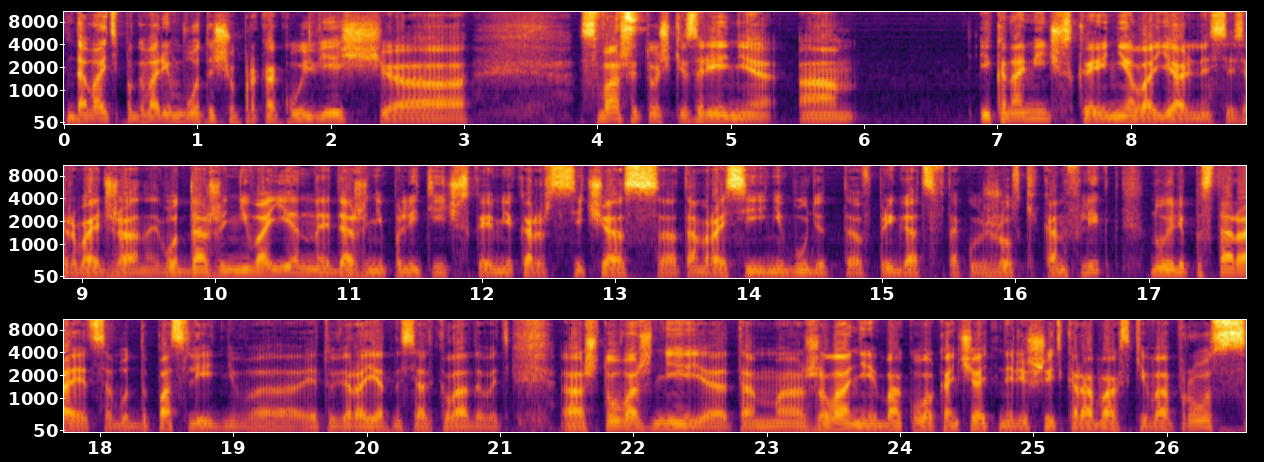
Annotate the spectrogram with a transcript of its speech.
Давайте поговорим вот еще про какую вещь. А, с вашей точки зрения, экономическая нелояльность Азербайджана, вот даже не военная, даже не политическая, мне кажется, сейчас а, там Россия не будет а, впрягаться в такой жесткий конфликт, ну или постарается вот до последнего эту вероятность откладывать. А что важнее, там желание Баку окончательно решить карабахский вопрос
